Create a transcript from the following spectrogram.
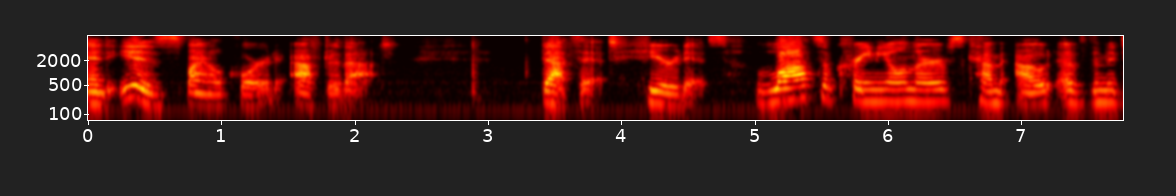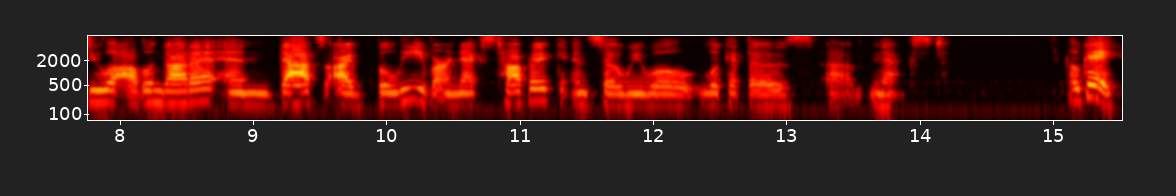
and is spinal cord after that. That's it. Here it is. Lots of cranial nerves come out of the medulla oblongata, and that's, I believe, our next topic, and so we will look at those um, next. Okay,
